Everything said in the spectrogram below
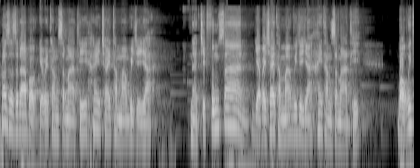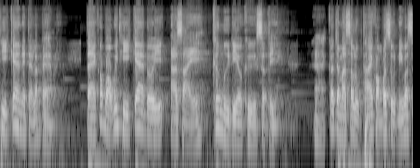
พระศาสดาบอกอย่าไปทำสมาธิให้ใช้ธรรมวิจยะ นะจิตฟุ้งซ่าน อย่าไปใช้ธรรมวิจยะให้ทำสมาธิ บอกวิธีแก้ในแต่ละแบบ แต่ก็บอกวิธีแก้โดยอาศัยเครื่องมือเดียวคือสติก็จะมาสรุปท้ายของพระสูตรนี้ว่าส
